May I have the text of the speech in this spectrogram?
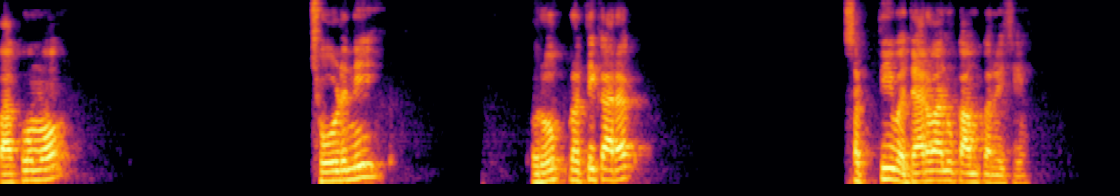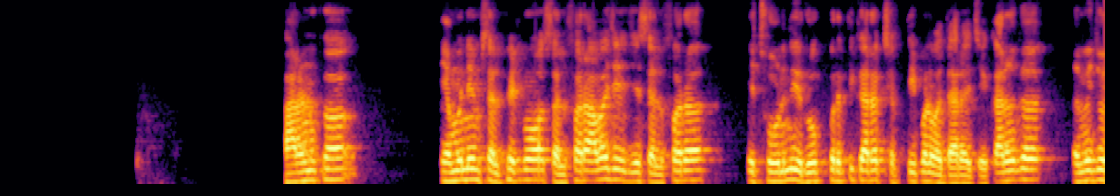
પાકોમાં છોડની રોગ પ્રતિકારક શક્તિ વધારવાનું કામ કરે છે. કારણ કે એમોનિયમ સલ્ફેટમાં સલ્ફર આવે છે, જે સલ્ફર એ છોડની રોગ પ્રતિકારક શક્તિ પણ વધારે છે. કારણ કે તમે જો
